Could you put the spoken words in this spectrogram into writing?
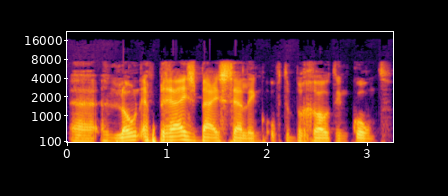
een loon- en prijsbijstelling op de begroting komt.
